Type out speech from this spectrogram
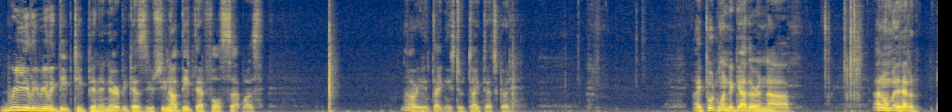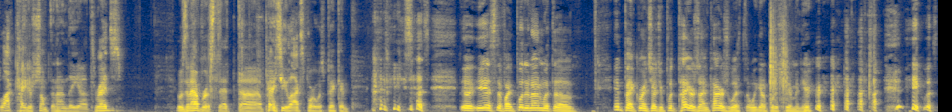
really, really deep T-pin in there because you've seen how deep that full set was. Oh, you didn't tighten these too tight. That's good. I put one together and uh, I don't know, it had a Loctite or something on the uh, threads. It was an Everest that uh, Apache Locksport was picking. he says, uh, he asked if I put it on with the impact wrench that you put tires on cars with. So we got to put a shim in here. it was,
